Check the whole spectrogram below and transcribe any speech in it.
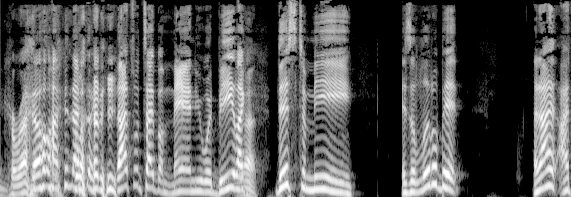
win. correct. No, I mean, that's, What like- that's what type of man you would be. Like Yeah. this to me is a little bit. And I, I,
